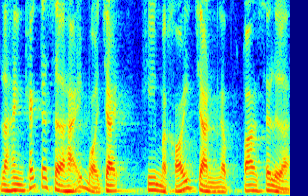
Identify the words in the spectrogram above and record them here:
là hành khách đã sợ hãi bỏ chạy khi mà khói tràn ngập toa xe lửa.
